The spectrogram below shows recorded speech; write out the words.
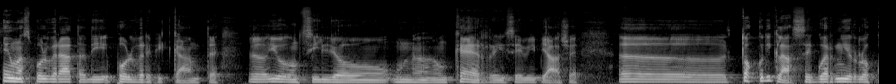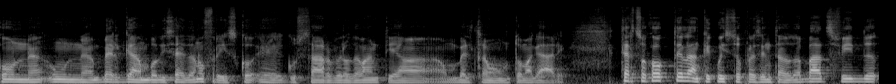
e una spolverata di polvere piccante. Uh, io consiglio un, un, curry se vi piace. Il tocco di classe guarnirlo con un bel gambo di sedano fresco e gustarvelo davanti a un bel tramonto magari. Terzo cocktail, anche questo presentato da BuzzFeed,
